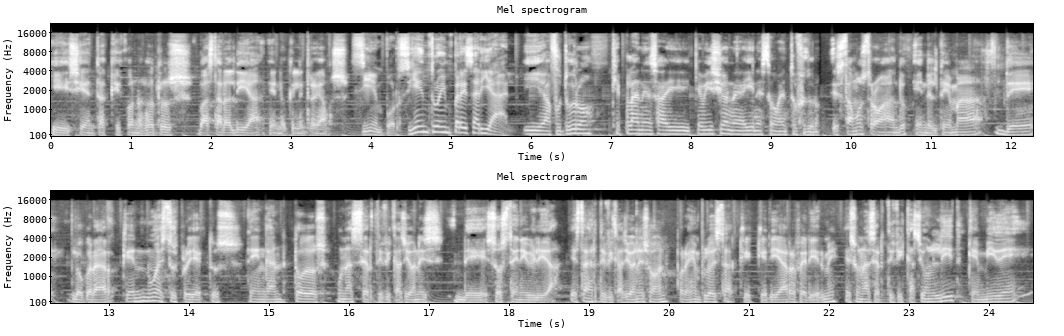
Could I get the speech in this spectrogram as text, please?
y sienta que con nosotros va a estar al día en lo que le entregamos. 100% empresarial. ¿Y a futuro? ¿Qué planes hay? ¿Qué visión hay en este momento futuro? Estamos trabajando en el tema de lograr que nuestros proyectos tengan todos unas certificaciones de sostenibilidad. Estas certificaciones son, por ejemplo, esta que quería referirme, es una certificación LEED que mide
